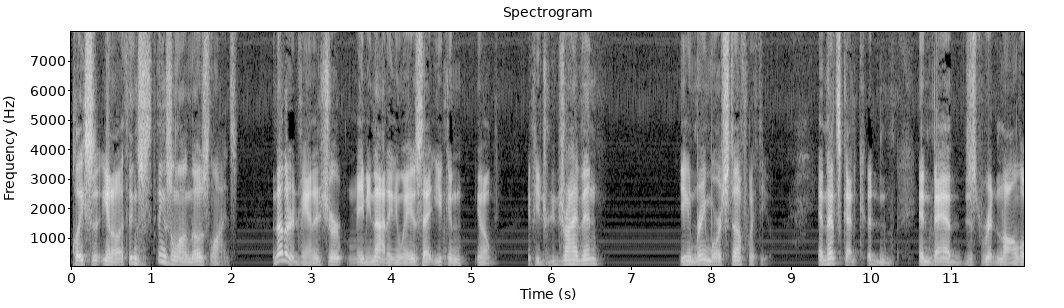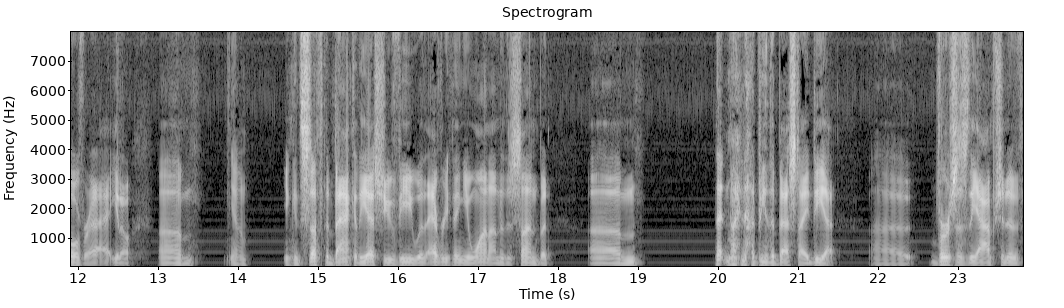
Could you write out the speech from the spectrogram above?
places, you know, things things along those lines. Another advantage, or maybe not anyway, is that you can, you know, if you drive in, you can bring more stuff with you, and that's got good and, and bad just written all over it. You know, um, you know, you can stuff the back of the SUV with everything you want under the sun, but um, that might not be the best idea. Uh, versus the option of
